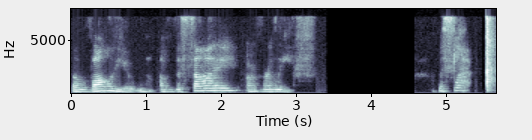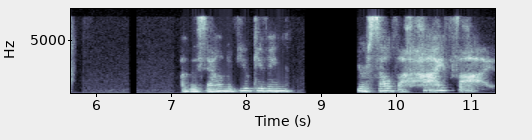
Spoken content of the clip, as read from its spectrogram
the volume of the sigh of relief, the slap of the sound of you giving yourself a high five.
